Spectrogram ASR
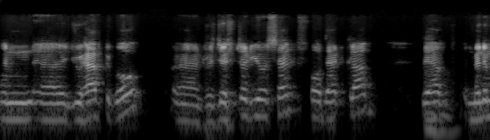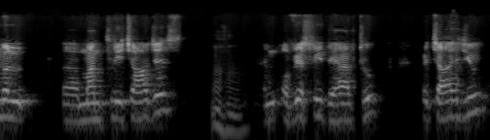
And uh, you have to go uh, register yourself for that club. They mm-hmm. have minimal uh, monthly charges, mm-hmm. and obviously they have to charge you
